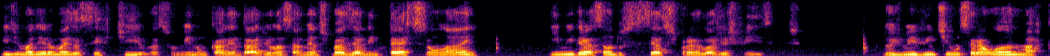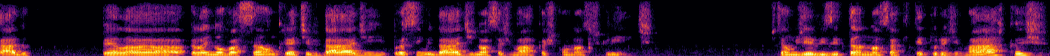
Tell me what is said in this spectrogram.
e de maneira mais assertiva, assumindo um calendário de lançamentos baseado em testes online e migração dos sucessos para as lojas físicas. 2021 será um ano marcado pela, pela inovação, criatividade e proximidade de nossas marcas com nossos clientes. Estamos revisitando nossa arquitetura de marcas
